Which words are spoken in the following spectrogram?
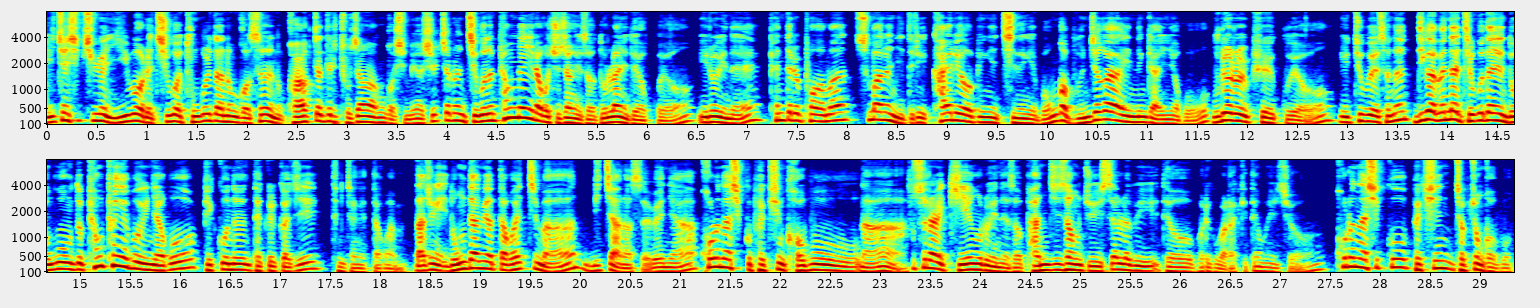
2017년 2월에 지구가 둥글다는 것은 과학자들이 조장한 것이며 실제로는 지구는 평면이라고 주장해서 논란이 되었고요. 이로 인해 팬들을 포함한 수많은 이들이 카이리 어빙의 진행에 뭔가 문제가 있는 게 아니냐고 우려를 표했고요. 유튜브에서는 네가 맨날 들고 다니는 농구공도 평평해 보이냐고 비꼬는 댓글까지 등장했다고 합니다. 나중에 농담이었다고 했지만 믿지 않았어요. 왜냐? 코로나19 백신 거부나 수술할 기행으로 인해서 반지성주의 셀럽이 되어버리고 말았기 때문이죠. 코로나19 백신 접종 거부.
